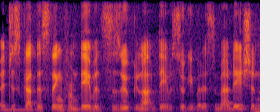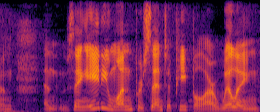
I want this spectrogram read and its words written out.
I just got this thing from David Suzuki, not David Suzuki, but it's a foundation, and, and saying 81% of people are willing,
